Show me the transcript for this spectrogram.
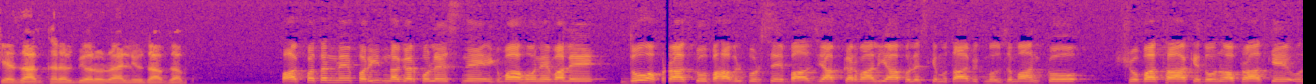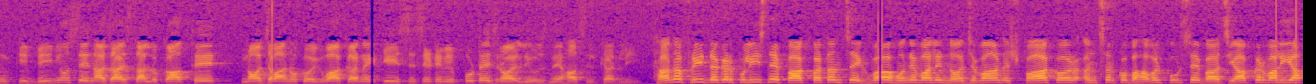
Shahzad Kharal, bureau royal news आफजाब पाकपतन में फरीद नगर पुलिस ने अगवा होने वाले दो अफराद को बहावलपुर से बाजियाब करवा लिया। पुलिस के मुताबिक मुलजमान को शुबा था कि दोनों अफराद के उनकी बीवियों से नाजायज ताल्लुक थे। नौजवानों को अगवा करने की सीसीटीवी फुटेज रॉयल न्यूज़ ने हासिल कर ली। थाना फरीद नगर पुलिस ने पाक पतन से अगवा होने वाले नौजवान अशफाक और अंसर को बहावलपुर से बाजियाब करवा लिया।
